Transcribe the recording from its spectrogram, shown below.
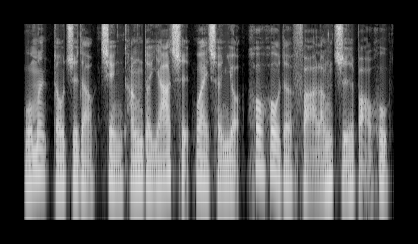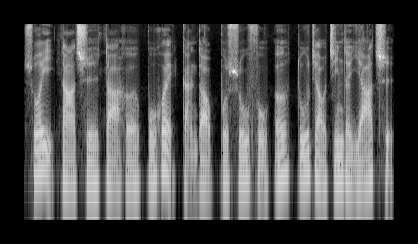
我们都知道，健康的牙齿外层有厚厚的珐琅质保护，所以大吃大喝不会感到不舒服。而独角鲸的牙齿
